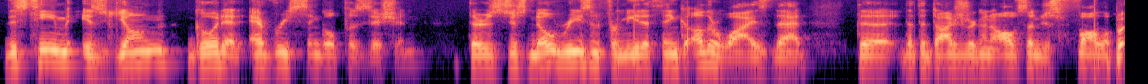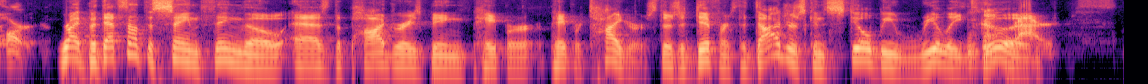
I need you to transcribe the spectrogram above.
This team is young, good at every single position. There's just no reason for me to think otherwise that the that the Dodgers are going to all of a sudden just fall But- apart. Right, but that's not the same thing though as the Padres being paper paper tigers. There's a difference. The Dodgers can still be really good.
